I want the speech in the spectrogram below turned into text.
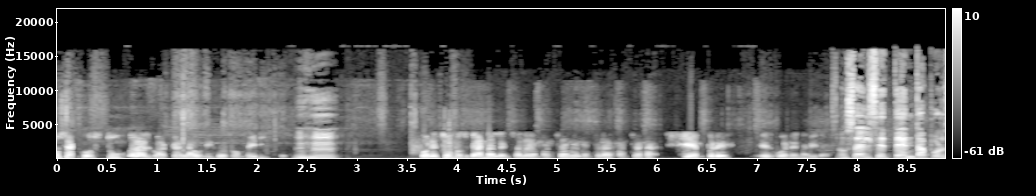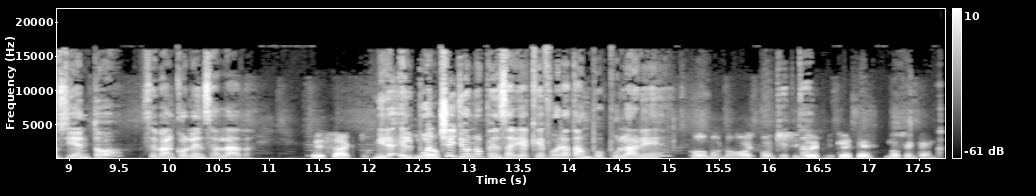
no se acostumbra al bacalao ni los romeritos. Por eso nos gana la ensalada de manzana. La ensalada de manzana siempre es buena en Navidad. O sea, el 70% se van con la ensalada. Exacto. Mira, el ponche yo no pensaría que fuera tan popular, ¿eh? ¿Cómo no? El ponche ¿Qué si tal? trae piquete nos encanta.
